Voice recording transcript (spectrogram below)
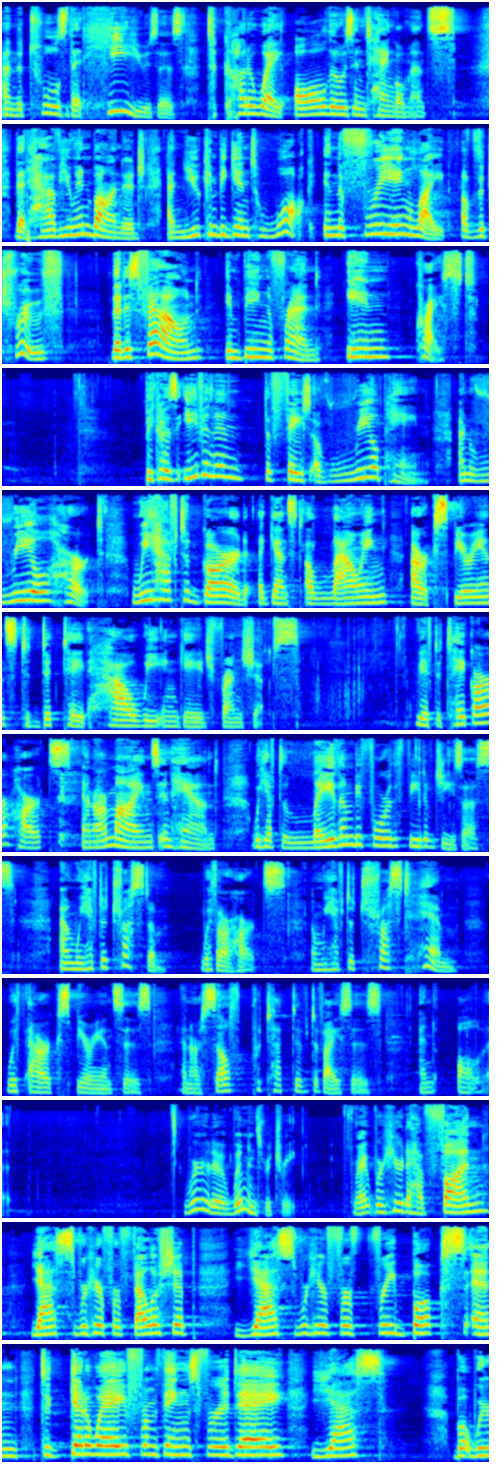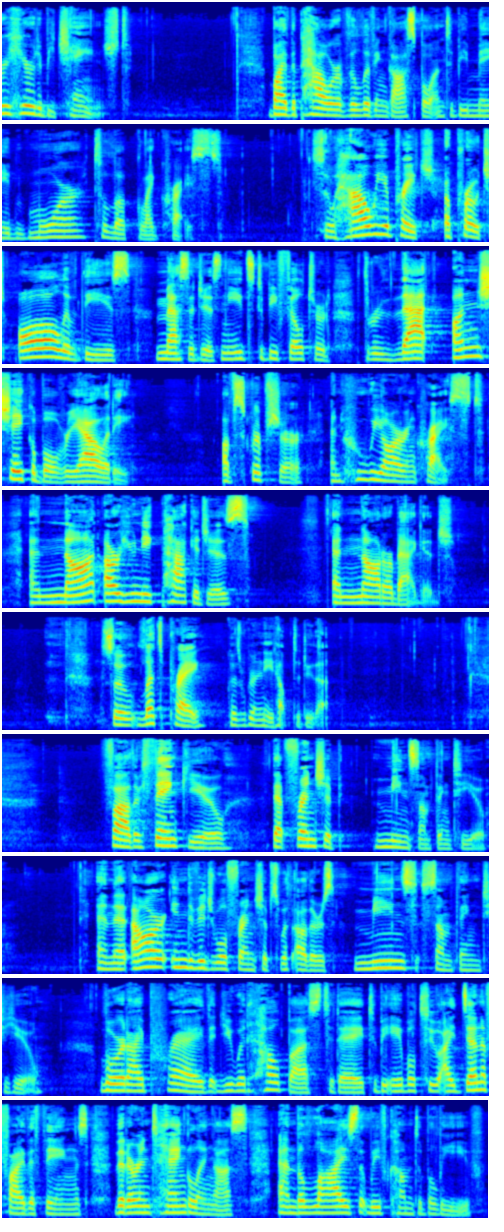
and the tools that He uses to cut away all those entanglements that have you in bondage, and you can begin to walk in the freeing light of the truth that is found in being a friend in Christ. Because even in the face of real pain and real hurt, we have to guard against allowing our experience to dictate how we engage friendships. We have to take our hearts and our minds in hand. We have to lay them before the feet of Jesus, and we have to trust Him with our hearts, and we have to trust Him with our experiences and our self protective devices and all of it. We're at a women's retreat, right? We're here to have fun. Yes, we're here for fellowship. Yes, we're here for free books and to get away from things for a day. Yes, but we're here to be changed by the power of the living gospel and to be made more to look like Christ. So, how we approach, approach all of these messages needs to be filtered through that unshakable reality of Scripture and who we are in Christ, and not our unique packages and not our baggage. So, let's pray because we're going to need help to do that. Father, thank you that friendship means something to you and that our individual friendships with others means something to you. Lord, I pray that you would help us today to be able to identify the things that are entangling us and the lies that we've come to believe.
